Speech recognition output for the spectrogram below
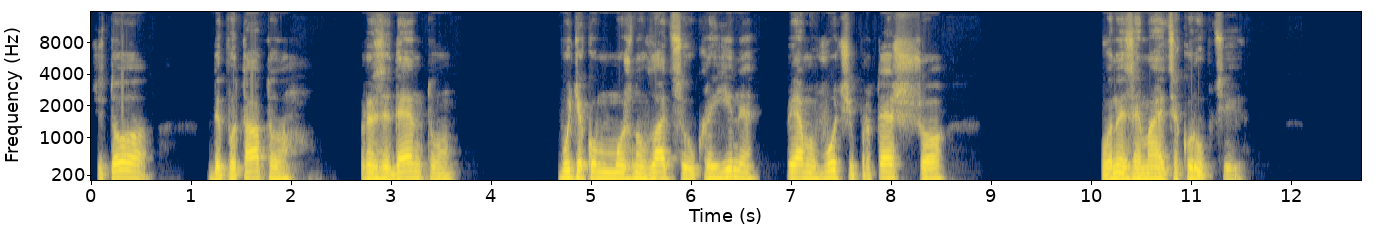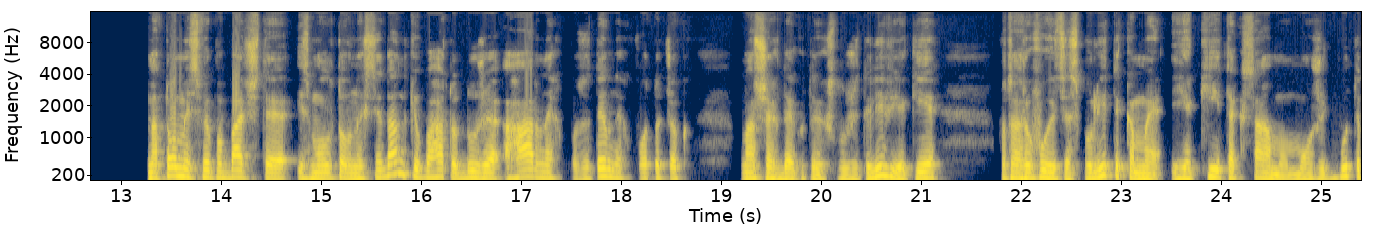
чи то депутату, президенту, будь-якому можновладцю України прямо в очі про те, що вони займаються корупцією. Натомість ви побачите із молотовних сніданків багато дуже гарних, позитивних фоточок наших декотрих служителів, які фотографуються з політиками, які так само можуть бути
